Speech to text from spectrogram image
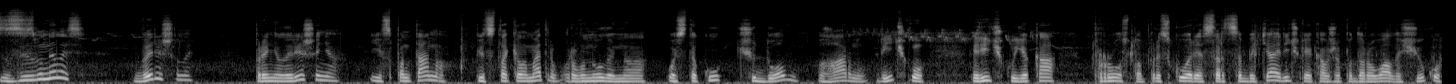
Зізвонились, вирішили, прийняли рішення і спонтанно під 100 кілометрів рванули на ось таку чудову, гарну річку. Річку, яка просто прискорює серцебиття, річка, яка вже подарувала щуку,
